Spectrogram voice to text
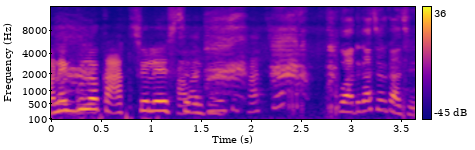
অনেকগুলো কাক চলে এসছে বট গাছের কাছে।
